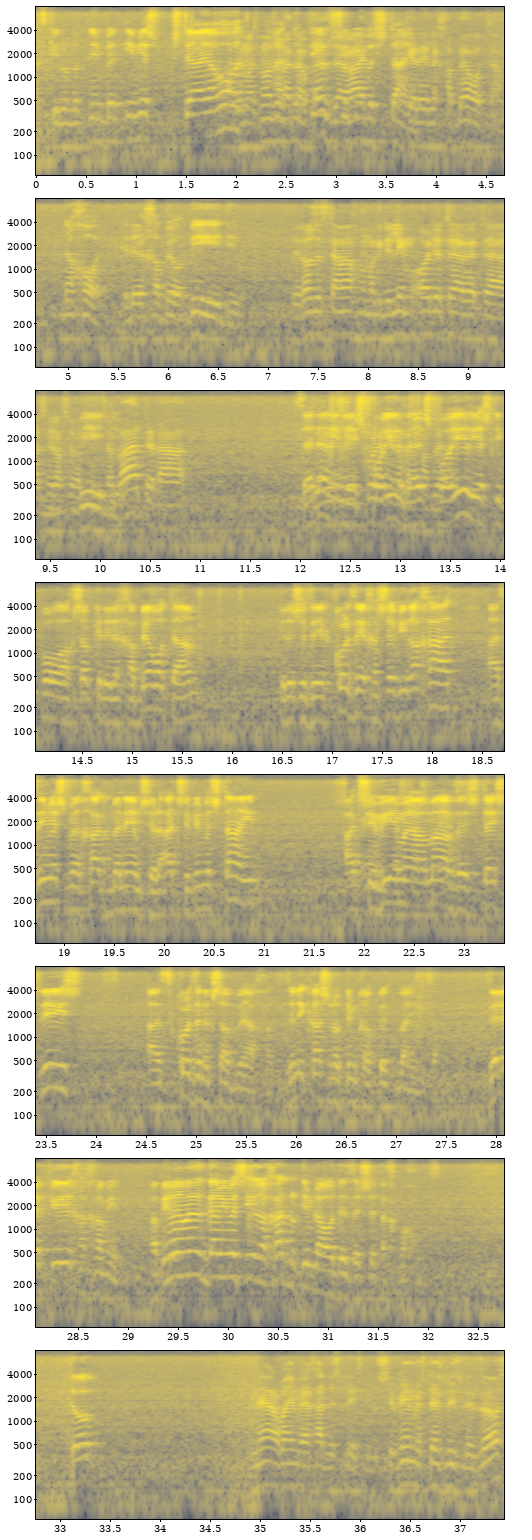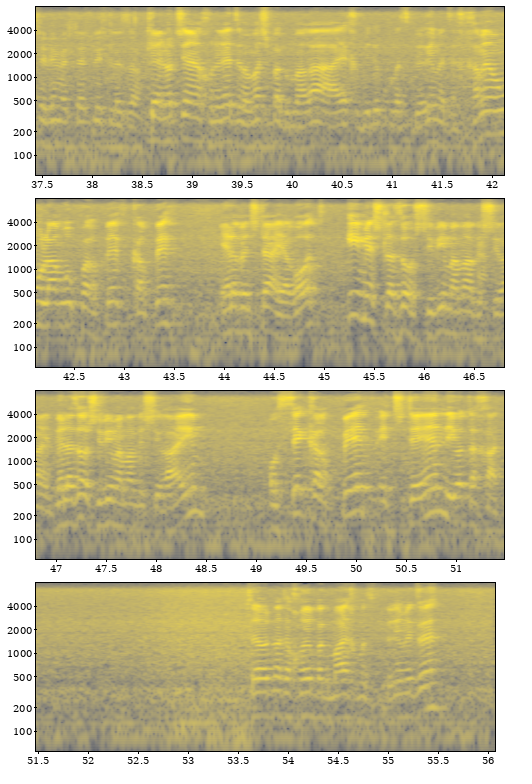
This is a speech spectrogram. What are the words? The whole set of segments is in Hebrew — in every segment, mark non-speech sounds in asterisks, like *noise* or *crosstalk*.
אז כאילו נותנים בין, אם יש שתי עיירות, אז של נותנים הכרפף זה רק 72. כדי לחבר אותם. נכון, כדי לחבר, בדיוק. זה לא זה סתם אנחנו מגדילים עוד יותר את השטח של שבת, אלא בסדר? הנה יש פה עיר ויש. פה עיר, יש לי פה עכשיו כדי לחבר אותם, כדי שכל זה ייחשב עיר אחת, אז אם יש מרחק ביניהם של עד 72, עד 70 ושתי אמה שליש. ושתי שליש, אז כל זה נחשב ביחד. זה נקרא שנותנים כרפף באמצע. זה לפי חכמים. רבי מאיר אומר, גם אם יש עיר אחת, נותנים לה עוד איזה שטח בחוץ. טוב, 141 ושליש, כאילו 72 שליש לזו, 72 שליש לזו. כן, עוד שנייה אנחנו נראה את זה ממש בגמרא, איך בדיוק מסבירים את זה. חכמים אמרו, לא אמרו כרפף, כרפף, אלא בין שתי עיירות. אם יש לזו 70 אמה ושיריים, ולזו 70 אמה ושיריים, עושה כרפף את שתיהן להיות אחת. בסדר, עוד מעט אנחנו רואים בגמרא איך מסבירים את זה.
